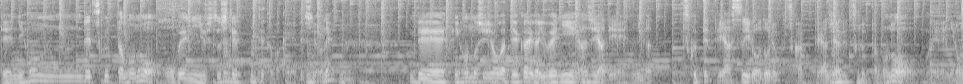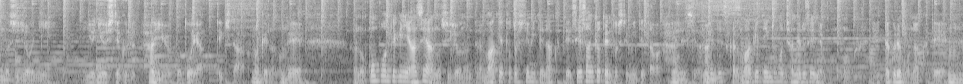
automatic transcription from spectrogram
で日本で作ったものを欧米に輸出してってたわけですよね、で日本の市場がでかいがゆえにアジアでみんな作ってって安い労働力使ってアジアで作ったものを、えー日本の市場に輸入してくるっていうことをやってきたわけなので、あの根本的に ASEAN の市場なんてのはマーケットとして見てなくて生産拠点として見てたわけですよね、はい。はいですからマーケティングもチャンネル戦略もへったくれもなくて、うん。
